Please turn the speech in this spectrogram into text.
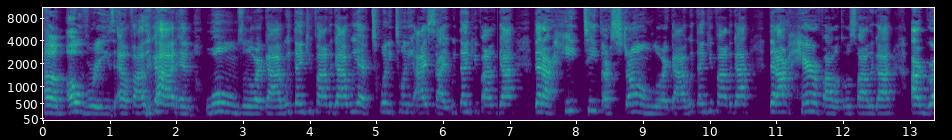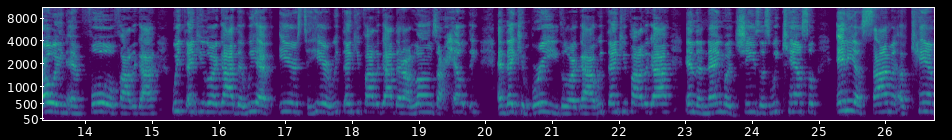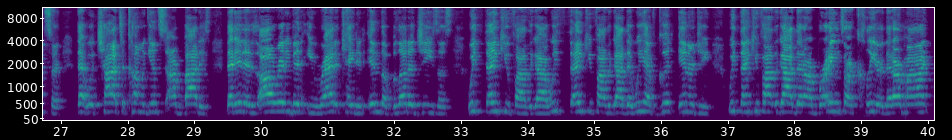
um, ovaries, uh, Father God, and wombs, Lord God. We thank you, Father God. We have 2020 eyesight. We thank you, Father God, that our heat teeth are strong, Lord God. We thank you, Father God, that our hair follicles, Father God, are growing and full, Father God. We thank you, Lord God, that we have ears to hear. We thank you, Father God, that our lungs are healthy and they can breathe, Lord God. We thank you, Father God, in the name of Jesus. We cancel any assignment of cancer that would try to come against our bodies, that it has already been eradicated in the blood of Jesus. We thank you, Father God. We thank you, Father God, that we have good energy. We thank you, Father God, that our brains are clear, that our mind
